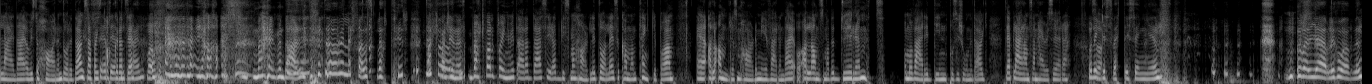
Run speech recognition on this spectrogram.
lei deg, og hvis du har en dårlig dag, så er faktisk akkurat det Ja. Nei, men da er det det var veldig falsk latter. Takk, Martine. I hvert fall Poenget mitt er at der sier du at hvis man har det litt dårlig, så kan man tenke på eh, alle andre som har det mye verre enn deg, og alle andre som hadde drømt om å være i din posisjon i dag. Det pleier han Sam Harris å gjøre. Å ligge svett i sengen. Å være jævlig hoven.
